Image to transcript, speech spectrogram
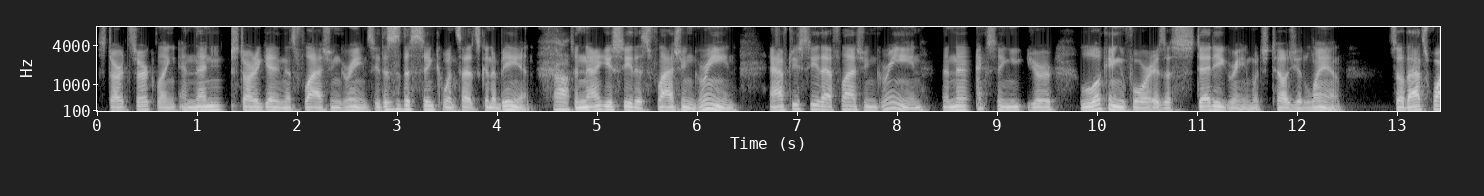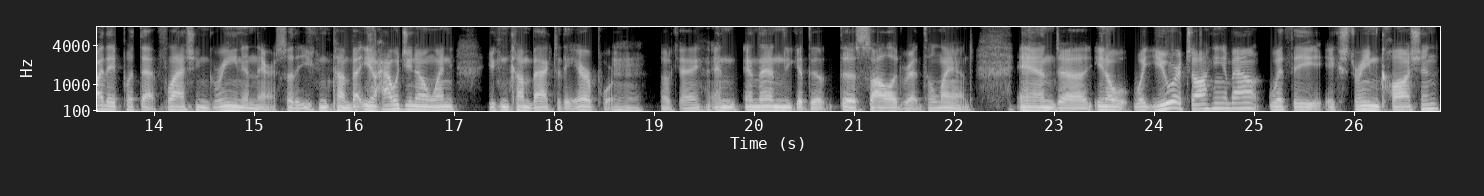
start circling, and then you started getting this flashing green. See, this is the sequence that it's going to be in. Ah. So now you see this flashing green. After you see that flashing green, the next thing you're looking for is a steady green, which tells you to land. So that's why they put that flashing green in there so that you can come back. You know, how would you know when you can come back to the airport? Mhm. okay and and then you get the the solid red to land and uh, you know what you were talking about with the extreme caution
